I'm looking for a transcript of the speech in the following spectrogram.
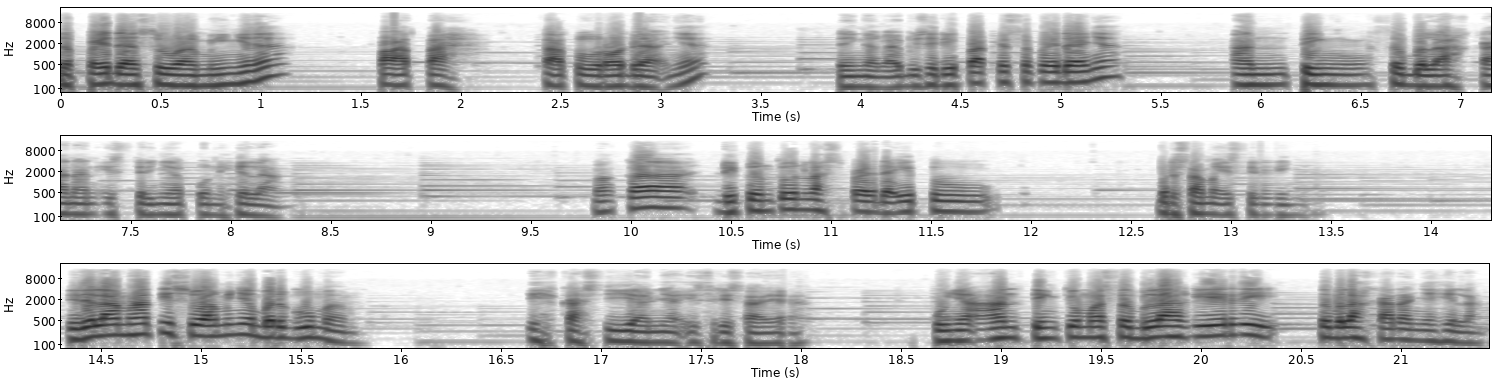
Sepeda suaminya patah satu rodanya sehingga nggak bisa dipakai sepedanya. Anting sebelah kanan istrinya pun hilang. Maka dituntunlah sepeda itu bersama istrinya. Di dalam hati suaminya bergumam, ih kasihannya istri saya punya anting cuma sebelah kiri, sebelah kanannya hilang.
